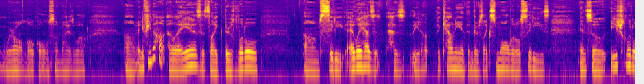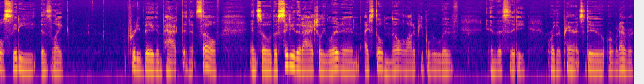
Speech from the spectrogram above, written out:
we're all local, so might as well. Um, and if you know how LA is, it's like there's little um, city. LA has has you know the county, and then there's like small little cities, and so each little city is like pretty big and packed in itself. And so the city that I actually live in, I still know a lot of people who live in this city or their parents do or whatever.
